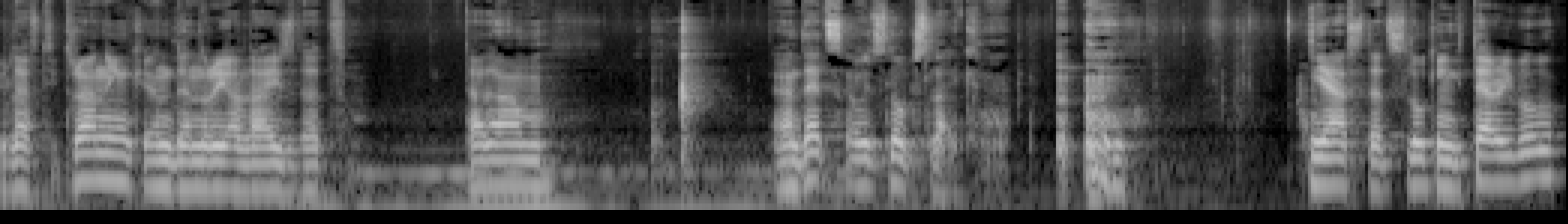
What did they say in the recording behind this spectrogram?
you left it running and then realized that Ta-da! And that's how it looks like. yes, that's looking terrible.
